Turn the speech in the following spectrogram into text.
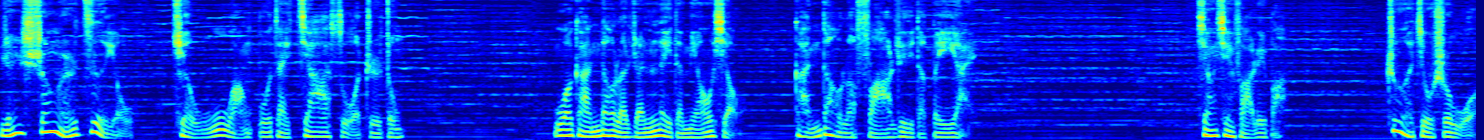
人生而自由，却无往不在枷锁之中。我感到了人类的渺小，感到了法律的悲哀。相信法律吧，这就是我，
